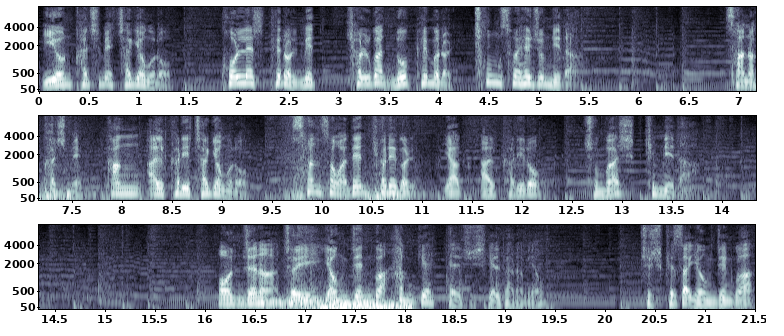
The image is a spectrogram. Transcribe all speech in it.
이온 칼슘의 작용으로 콜레스테롤 및 혈관 노폐물을 청소해 줍니다. 산화 칼슘의 강 알칼리 작용으로 산성화된 혈액을 약 알칼리로 중화시킵니다. 언제나 저희 영진과 함께 해주시길 바라며 주식회사 영진과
